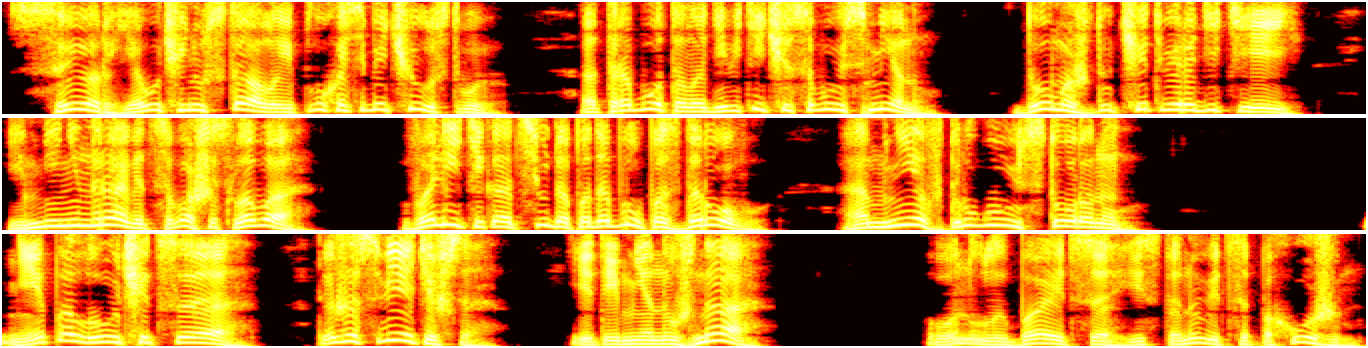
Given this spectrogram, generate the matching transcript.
«Сэр, я очень устала и плохо себя чувствую. Отработала девятичасовую смену. Дома ждут четверо детей, и мне не нравятся ваши слова. Валите-ка отсюда по добру, по здорову, а мне в другую сторону». «Не получится. Ты же светишься, и ты мне нужна!» Он улыбается и становится похожим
